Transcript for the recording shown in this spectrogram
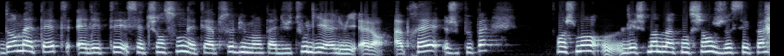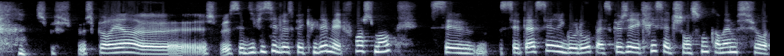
dans ma tête, elle était, cette chanson n'était absolument pas du tout liée à lui. Alors après, je peux pas, franchement, les chemins de l'inconscience, je sais pas, je, peux- rien, euh, c'est difficile de spéculer, mais franchement, c'est, assez rigolo parce que j'ai écrit cette chanson quand même sur,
